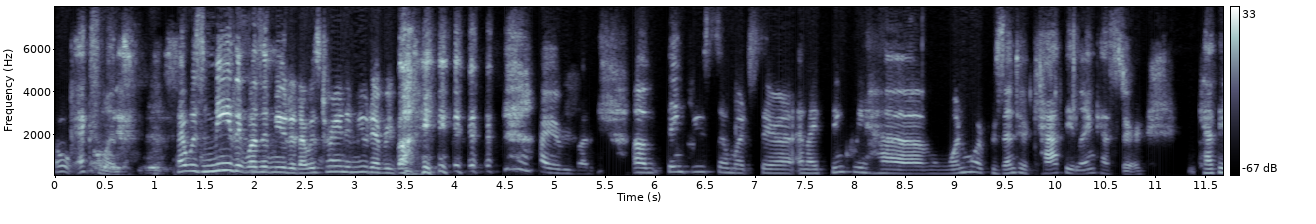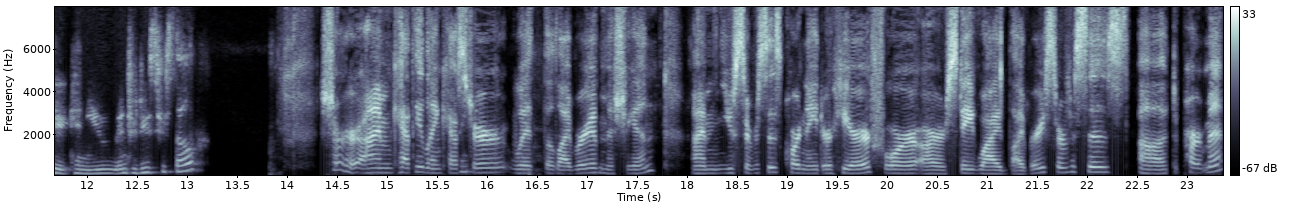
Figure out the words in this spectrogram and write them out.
Oh, excellent. That was me that wasn't muted. I was trying to mute everybody. Hi, everybody. Um, thank you so much, Sarah. And I think we have one more presenter, Kathy Lancaster. Kathy, can you introduce yourself? Sure, I'm Kathy Lancaster with the Library of Michigan. I'm Youth Services Coordinator here for our statewide library services uh, department.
